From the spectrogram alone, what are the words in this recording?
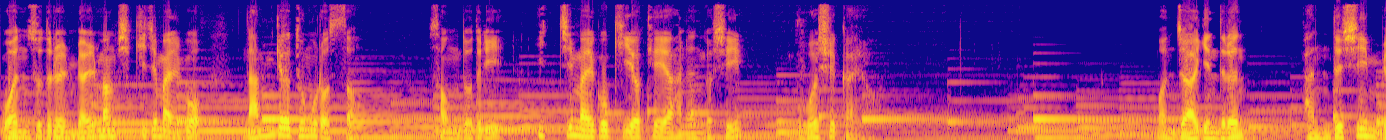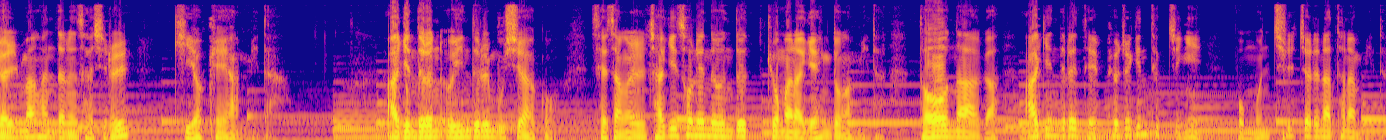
원수들을 멸망시키지 말고 남겨둠으로써 성도들이 잊지 말고 기억해야 하는 것이 무엇일까요? 먼저 악인들은 반드시 멸망한다는 사실을 기억해야 합니다. 악인들은 의인들을 무시하고 세상을 자기 손에 넣은 듯 교만하게 행동합니다. 더 나아가 악인들의 대표적인 특징이 본문 7절에 나타납니다.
